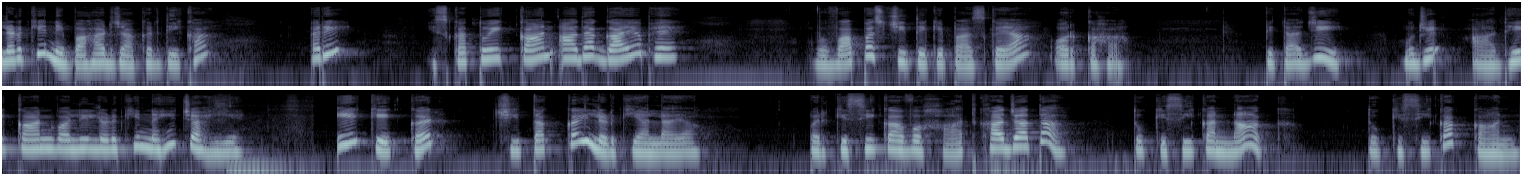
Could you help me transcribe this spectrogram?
लड़के ने बाहर जाकर देखा, अरे, इसका तो एक कान आधा गायब है। वह वापस चीते के पास गया और कहा, पिताजी, मुझे आधे कान वाली लड़की नहीं चाहिए। एक एक कर चीता कई लड़कियाँ लाया, पर किसी का वह हाथ खा जाता तो किसी का नाक तो किसी का कान।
